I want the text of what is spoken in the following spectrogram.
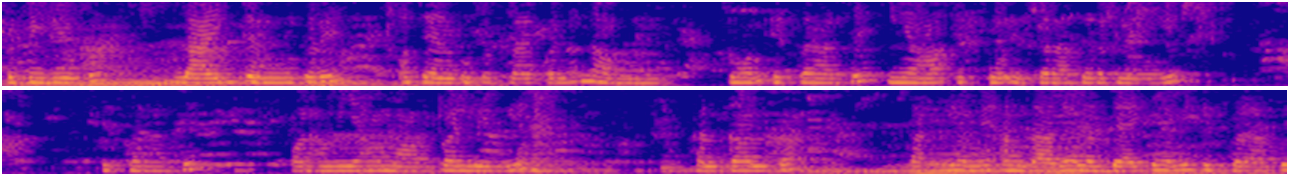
तो वीडियो को लाइक ज़रूर करें और चैनल को सब्सक्राइब करना ना भूलें। तो हम इस तरह से यहाँ इसको इस तरह से रख लेंगे। इस तरह से। और हम यहाँ मार्क कर लेंगे। हल्का हल्का ताकि हमें अंदाज़ा लग जाए कि हमें किस तरह से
